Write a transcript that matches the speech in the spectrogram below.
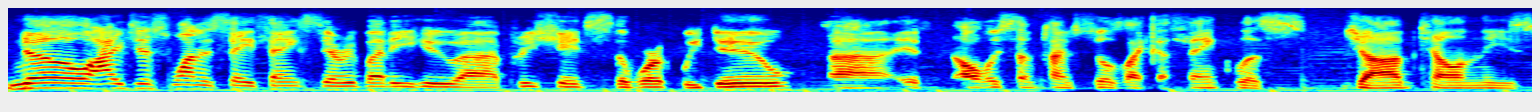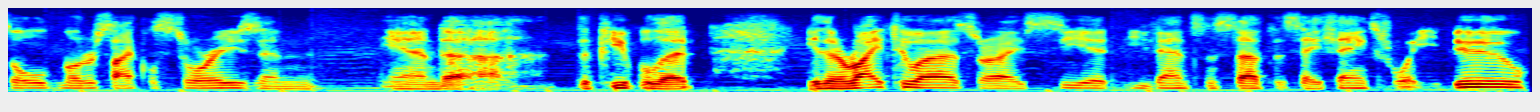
no, I just want to say thanks to everybody who uh, appreciates the work we do. Uh, it always sometimes feels like a thankless job telling these old motorcycle stories and and uh, the people that either write to us or I see at events and stuff that say thanks for what you do.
